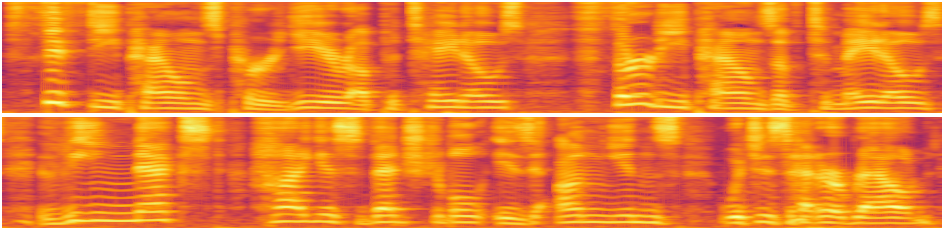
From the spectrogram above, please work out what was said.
50 pounds per year of potatoes, 30 pounds of tomatoes. The next highest vegetable is onions, which is at around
